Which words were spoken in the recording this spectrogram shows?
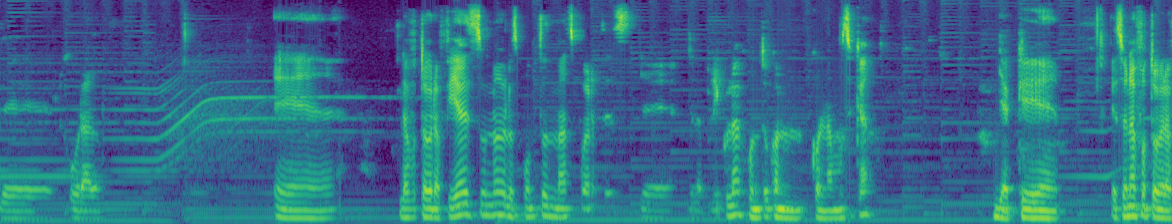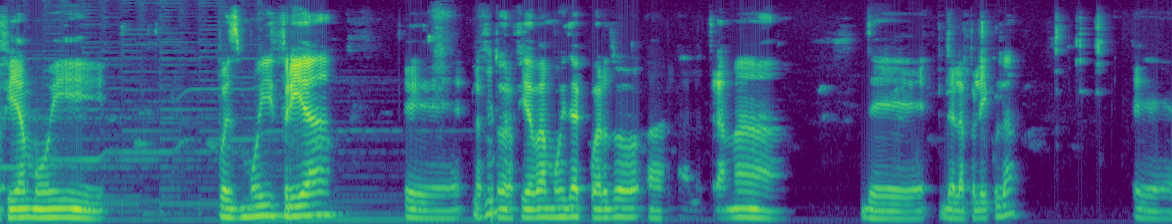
de jurado. Eh, la fotografía es uno de los puntos más fuertes de, la película, junto con, con la música, ya que es una fotografía muy, pues muy fría. Eh, la fotografía va muy de acuerdo a, la trama de, la película, eh,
